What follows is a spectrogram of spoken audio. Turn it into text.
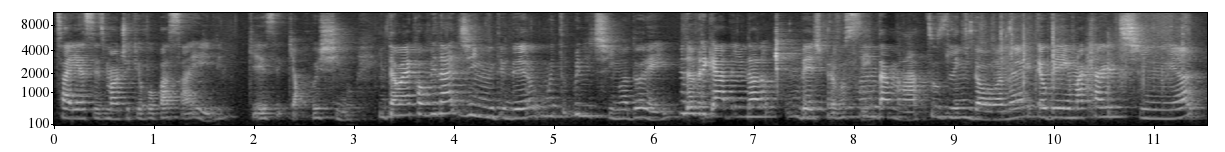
sair esse esmalte aqui eu vou passar ele. Que é esse aqui, ó, roxinho. Então é combinadinho, entenderam? Muito bonitinho, adorei. Muito obrigada, lindona. Um beijo pra você. Linda Matos, lindona. Eu ganhei uma cartinha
